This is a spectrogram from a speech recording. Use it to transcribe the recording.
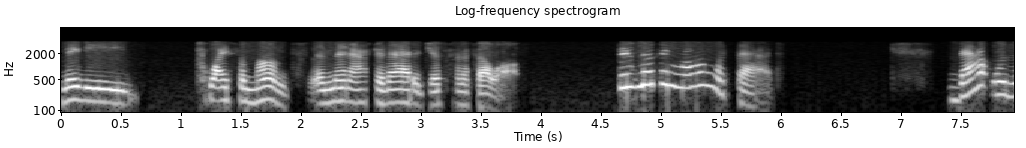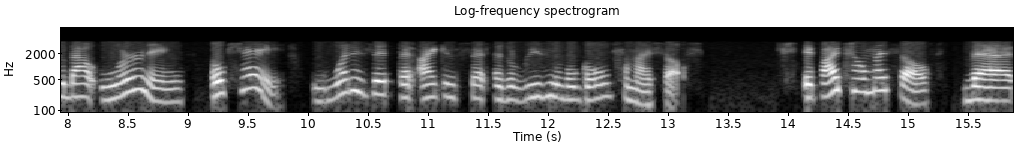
maybe twice a month and then after that it just kind of fell off. There's nothing wrong with that. That was about learning okay what is it that I can set as a reasonable goal for myself? If I tell myself that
